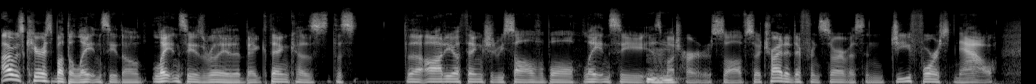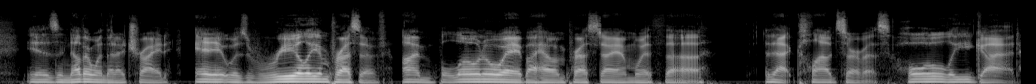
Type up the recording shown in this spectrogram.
I was curious about the latency, though. Latency is really the big thing because this the audio thing should be solvable. Latency mm-hmm. is much harder to solve. So I tried a different service, and GeForce Now is another one that I tried, and it was really impressive. I'm blown away by how impressed I am with uh, that cloud service. Holy God.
